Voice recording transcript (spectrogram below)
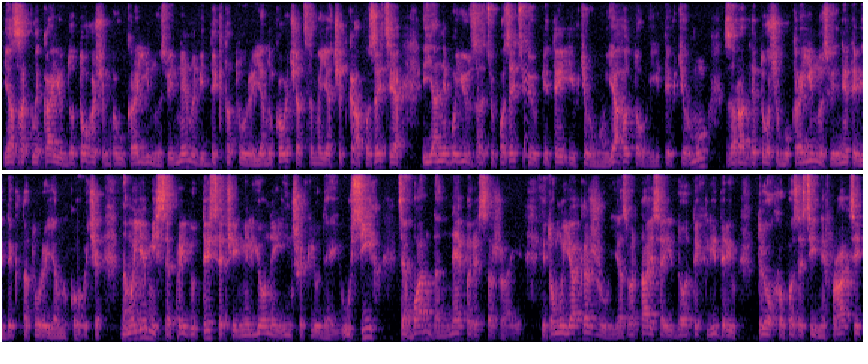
я закликаю до того, щоб ми Україну звільнили від диктатури Януковича. Це моя чітка позиція, і я не боюсь за цю позицію піти і в тюрму. Я готовий йти в тюрму заради того, щоб Україну звільнити від диктатури Януковича. На моє місце прийдуть тисячі і мільйони інших людей. Усіх ця банда не пересажає. І тому я кажу: я звертаюся і до тих лідерів трьох опозиційних фракцій.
